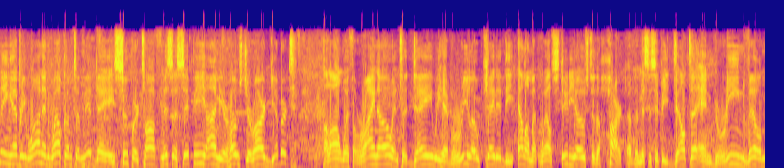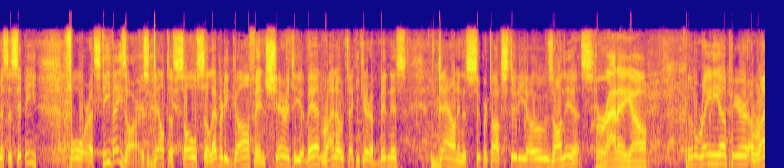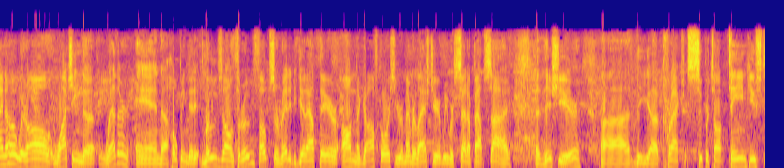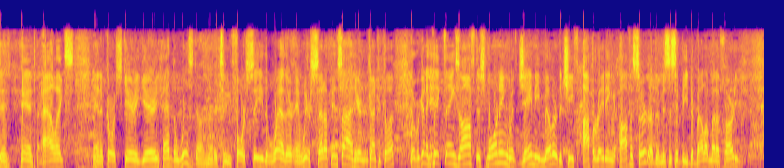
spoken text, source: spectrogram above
Morning, everyone, and welcome to Midday Super Talk Mississippi. I'm your host, Gerard Gibert, along with Rhino, and today we have relocated the Element Wealth Studios to the heart of the Mississippi Delta and Greenville, Mississippi, for Steve Azar's Delta Soul Celebrity Golf and Charity event. Rhino taking care of business down in the Super Talk Studios on this. Friday, y'all. A little rainy up here, rhino. We're all watching the weather and uh, hoping that it moves on through. Folks are ready to get out there on the golf course. You remember last year we were set up outside. Uh, this year, uh, the uh, crack Super Talk team, Houston and Alex, and of course Scary Gary, had the wisdom to foresee the weather, and we're set up inside here in the Country Club. But we're going to kick things off this morning with Jamie Miller, the Chief Operating Officer of the Mississippi Development Authority.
